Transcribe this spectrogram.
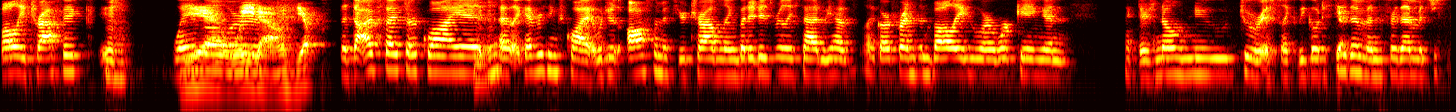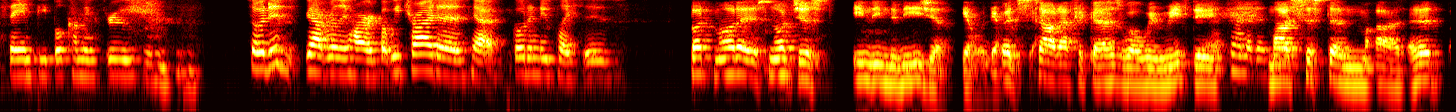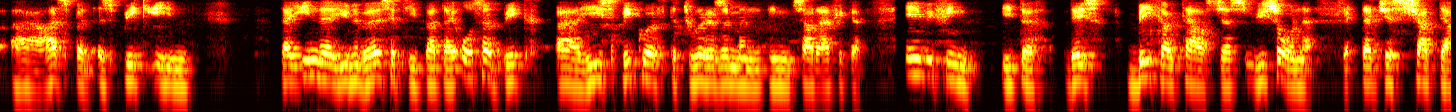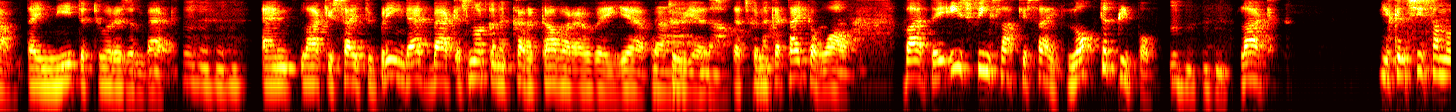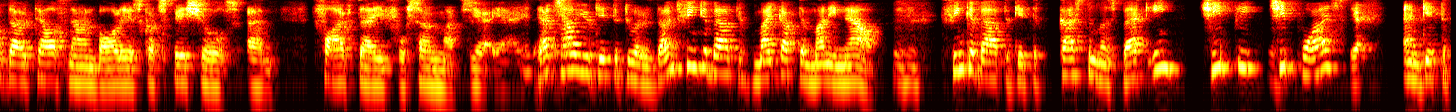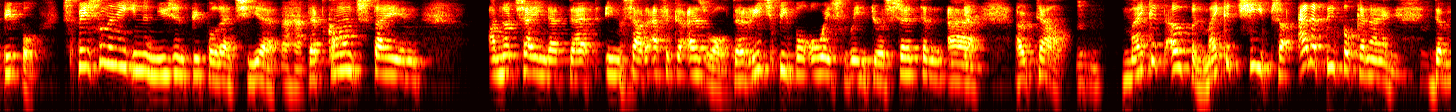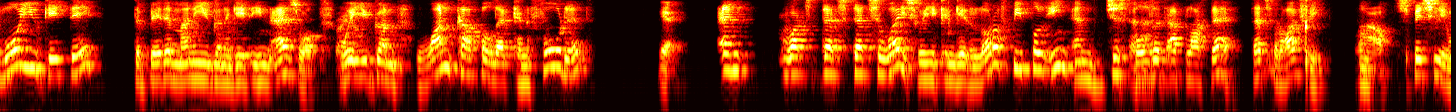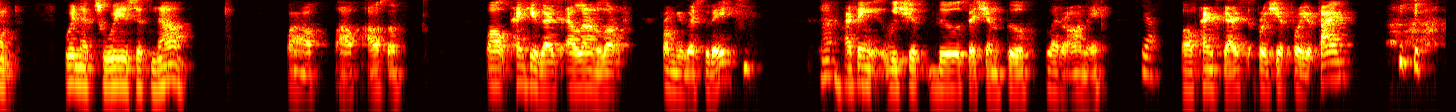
Bali traffic is Mhm. way yeah, lower. way down. Yep. The dive sites are quiet. Mhm. uh, like everything's quiet, which is awesome if you're traveling. But it is really sad. We have like our friends in Bali who are working and. Like there's no new tourists. Like we go to see Yeah. them, and for them it's just the same people coming through. Mhm, mhm. So it is yeah really hard. But we try to yeah go to new places. But Mara is not just in Indonesia. Yeah, we definitely. It's yeah. South Africa as well. We meet there. Yeah, Canada. my sister and uh, her uh, husband is big in they in the university but they also big uh, he's big with the tourism in, in south africa everything either there's big hotels just we saw on that Yeah. that just shut down they need the tourism back Mhm, mhm. and like you say to bring that back it's not going to recover over a year or Nah, two years no. that's going to take a while but there is things like you say lock the people Mhm, mhm. like you can see some of the hotels now in Bali has got specials and five day for so much. Yeah, yeah. Exactly. That's how you get the tourists. Don't think about to make up the money now. Mhm. Think about to get the customers back in cheaply, cheap wise, Yeah. and get the people, especially Indonesian people that's here Uh-huh. that can't stay in. I'm not saying that that in South Africa as well. The rich people always went to a certain uh, Yeah. hotel. Mhm. Make it open, make it cheap, so other people can. Uh, the more you get there, the better money you're going to get in as well. Right. Where you've got one couple that can afford it, Yeah. and what's that's that's a ways where you can get a lot of people in and just build Uh-huh. it up like that. That's what I think. on- Wow. especially on when it's where is it now. Wow, wow, awesome. Well, thank you guys. I learned a lot from you guys today. Yeah. I think we should do session two later on, eh? Yeah. Well, thanks guys. Appreciate for your time.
